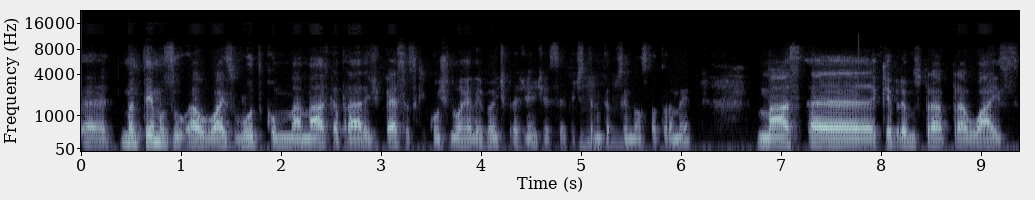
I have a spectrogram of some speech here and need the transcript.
é, mantemos o, a Wise Wood como uma marca para a área de peças, que continua relevante para a gente, é cerca de 30% uhum. do nosso faturamento, mas é, quebramos para Wise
